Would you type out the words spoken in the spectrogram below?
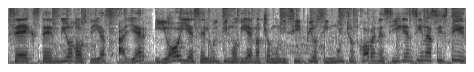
se extendió dos días ayer y hoy es el último día en ocho municipios y muchos jóvenes siguen sin asistir.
